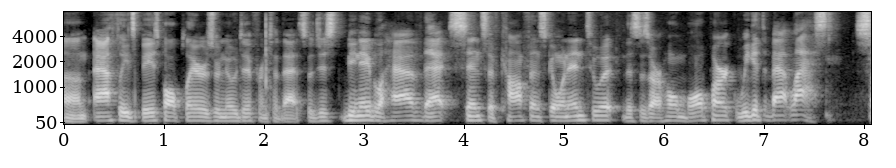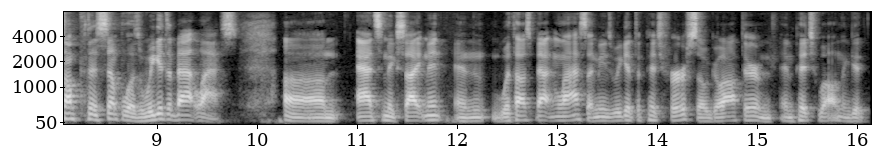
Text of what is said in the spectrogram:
Um, athletes, baseball players are no different to that. So just being able to have that sense of confidence going into it. This is our home ballpark. We get to bat last something as simple as we get to bat last. Um, add some excitement, and with us batting last, that means we get to pitch first. So go out there and, and, pitch well, and then get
